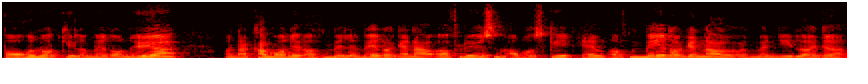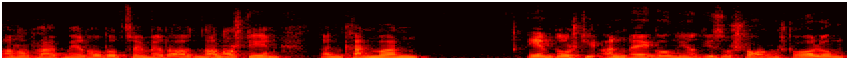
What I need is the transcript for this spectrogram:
paar hundert Kilometer Höhe und da kann man nicht auf einen Millimeter genau auflösen, aber es geht eben auf einen Meter genau. Und wenn die Leute anderthalb Meter oder zwei Meter auseinander stehen, dann kann man eben durch die Anregung hier dieser starken Strahlung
